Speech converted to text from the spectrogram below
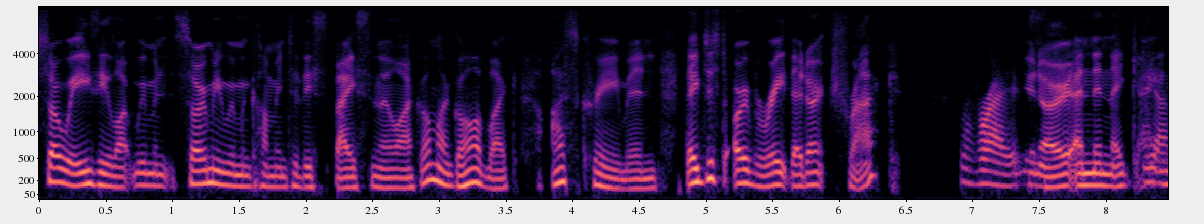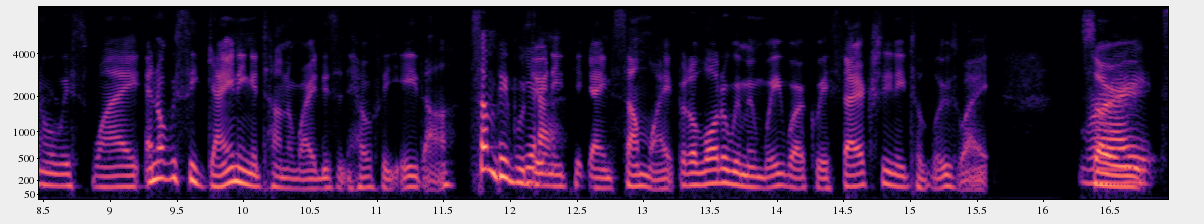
so easy like women so many women come into this space and they're like oh my god like ice cream and they just overeat they don't track Right. You know, and then they gain Yeah. all this weight. And obviously, gaining a ton of weight isn't healthy either. Some people Yeah. do need to gain some weight, but a lot of women we work with, they actually need to lose weight. So, right.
